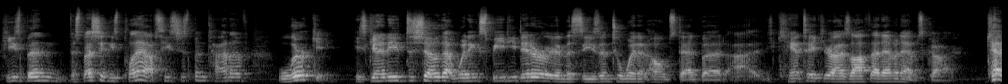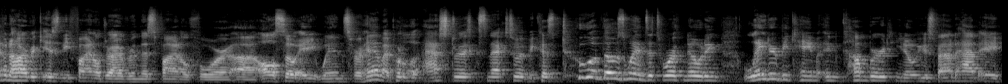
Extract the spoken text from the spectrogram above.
He's been, especially in these playoffs, he's just been kind of lurking. He's going to need to show that winning speed he did earlier in the season to win at Homestead, but uh, you can't take your eyes off that M&M's car. Kevin Harvick is the final driver in this Final Four. Uh, also eight wins for him. I put a little asterisk next to it because two of those wins, it's worth noting, later became encumbered. You know, he was found to have a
